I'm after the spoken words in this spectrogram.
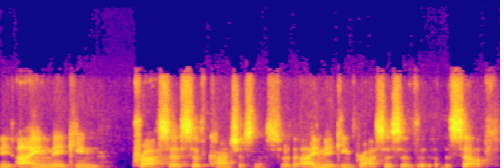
the I making process of consciousness, or the I making process of the, of the self.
